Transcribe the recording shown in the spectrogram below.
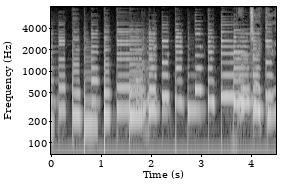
Check it.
